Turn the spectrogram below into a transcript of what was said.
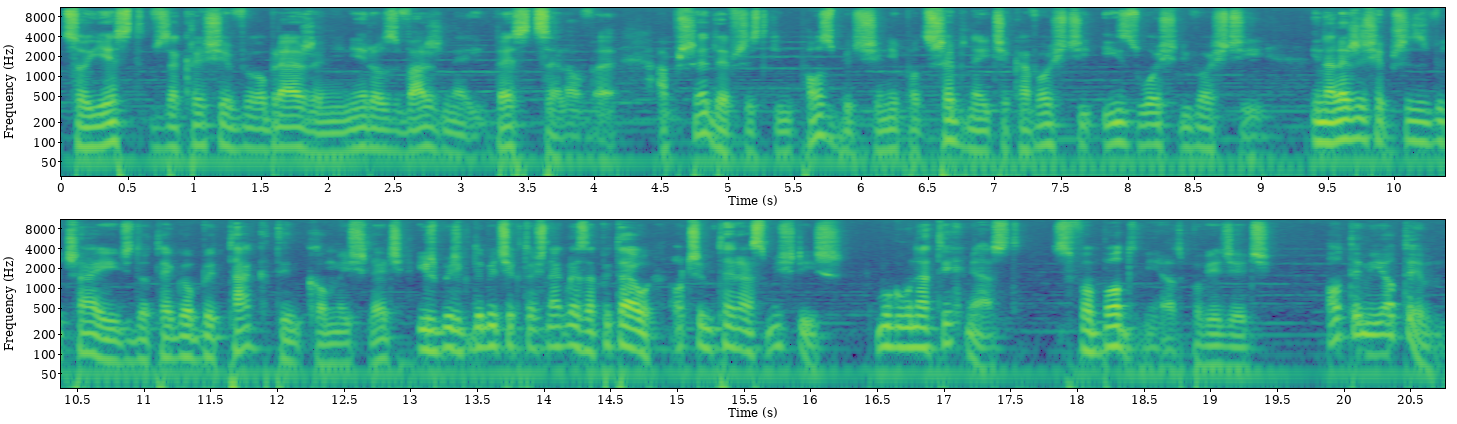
co jest w zakresie wyobrażeń nierozważne i bezcelowe, a przede wszystkim pozbyć się niepotrzebnej ciekawości i złośliwości – i należy się przyzwyczaić do tego, by tak tylko myśleć, iżbyś, gdyby cię ktoś nagle zapytał, o czym teraz myślisz, mógł natychmiast, swobodnie odpowiedzieć: o tym i o tym,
